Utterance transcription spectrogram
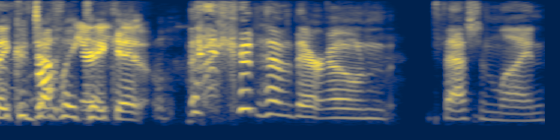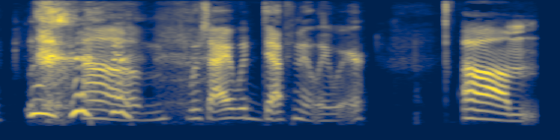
They could definitely kick it. go. they could have their own fashion line, um, which I would definitely wear. Um.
